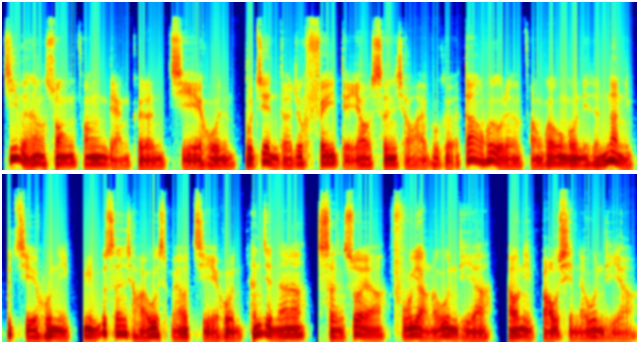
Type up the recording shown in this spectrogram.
基本上双方两个人结婚，不见得就非得要生小孩不可。当然会有人反过来问过你说，那你不结婚，你你不生小孩，为什么要结婚？很简单啊。省税啊，抚养的问题啊，然后你保险的问题啊，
